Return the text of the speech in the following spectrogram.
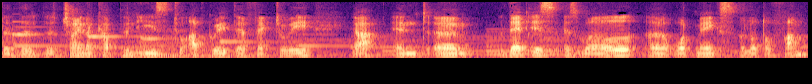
the, the, China companies to upgrade their factory. Yeah, and um, that is as well uh, what makes a lot of fun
